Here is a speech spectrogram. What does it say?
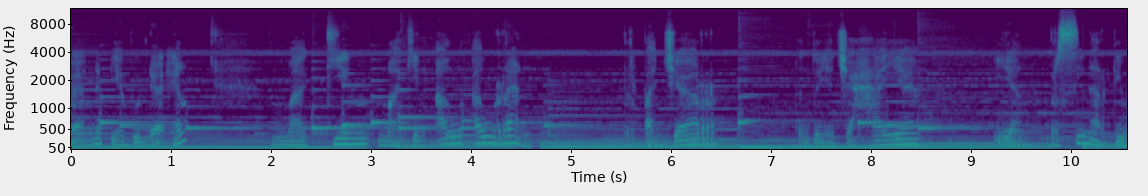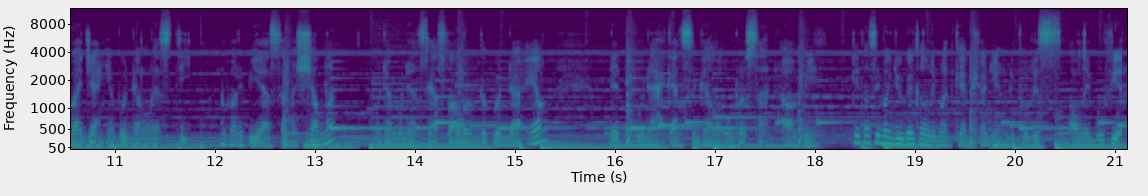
banget ya Bunda El. Makin-makin aur-auran. Terpancar tentunya cahaya yang bersinar di wajahnya Bunda Lesti. Luar biasa Masya Allah Mudah-mudahan sehat selalu untuk Bunda El Dan dimudahkan segala urusan. Amin. Kita simak juga kalimat caption yang ditulis oleh Bu Fir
